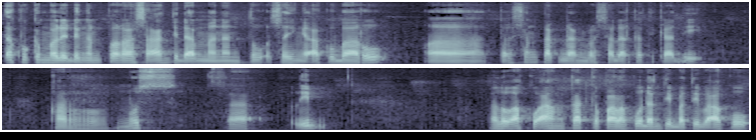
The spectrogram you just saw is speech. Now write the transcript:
aku kembali dengan perasaan tidak menentu sehingga aku baru uh, tersentak dan bersadar ketika di karnus salib lalu aku angkat kepalaku dan tiba-tiba aku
